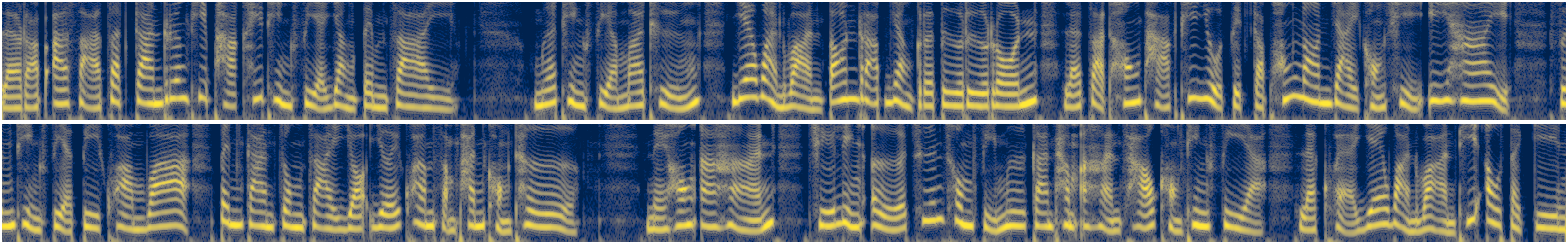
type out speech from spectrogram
และรับอาสาจัดการเรื่องที่พักให้ทิงเสียอย่างเต็มใจ เมื่อทิงเสียมาถึง แย่หวานหวานต้อนรับอย่างกระตือรือร้น และจัดห้องพักที่อยู่ติดกับห้องนอนใหญ่ของฉีอี้ให้ ซึ่งทิงเสียตีความว่าเป็นการจงใจเยาะเย้ยความสัมพันธ์ของเธอ ในห้องอาหาร ชี้หลิงเอ๋อชื่นชมฝีมือการทำอาหารเช้าของทิงเสีย และแขวแย่หวานหวานที่เอาแต่กิน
